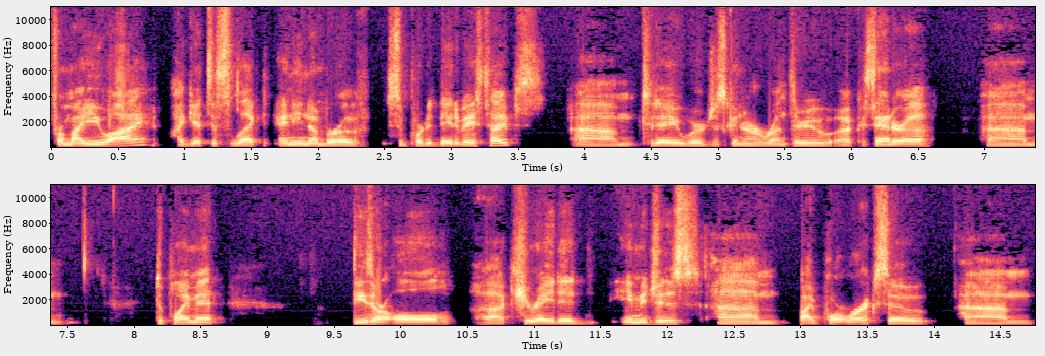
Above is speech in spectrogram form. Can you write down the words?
From my UI, I get to select any number of supported database types. Um, today, we're just going to run through Cassandra um, deployment. These are all uh, curated images um, by Portworx. So um,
